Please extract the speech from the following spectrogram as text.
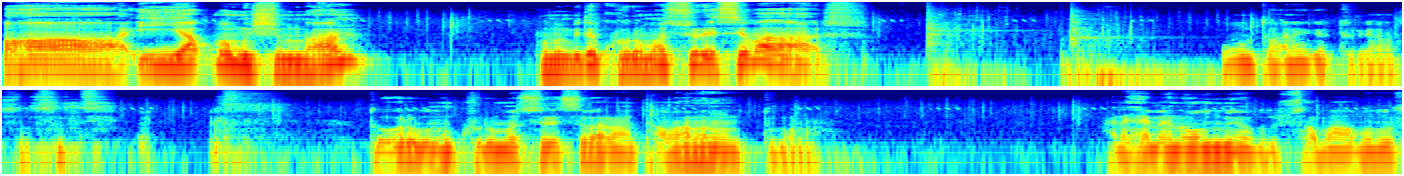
Aa iyi yapmamışım lan. Bunun bir de kuruma süresi var. 10 tane götürüyor. Doğru bunun kuruma süresi var. Ben tamamen unuttum onu. Hani hemen olmuyor bu sabah bulur.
